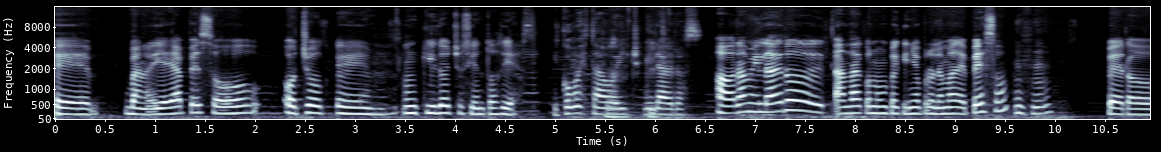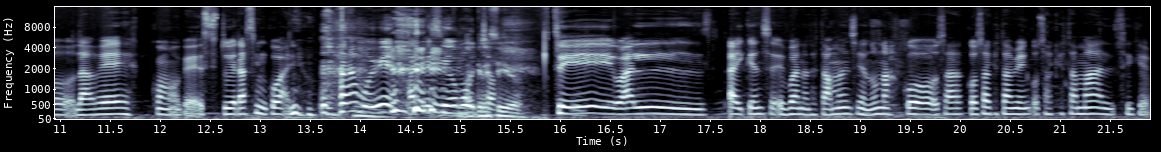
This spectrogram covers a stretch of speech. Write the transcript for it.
Eh, bueno, y ella pesó 8, eh, un kilo 810. ¿Y cómo está Claro, hoy, chiquita. Milagros? Ahora Milagro anda con un pequeño problema de peso, Ujú. Pero la ves como que si tuviera 5 años. Ah, muy bien, ha crecido mucho. Ha crecido. Sí, igual hay que, bueno, le estamos enseñando unas cosas, cosas que están bien, cosas que están mal, así que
